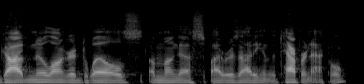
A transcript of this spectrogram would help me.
God no longer dwells among us by residing in the tabernacle,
